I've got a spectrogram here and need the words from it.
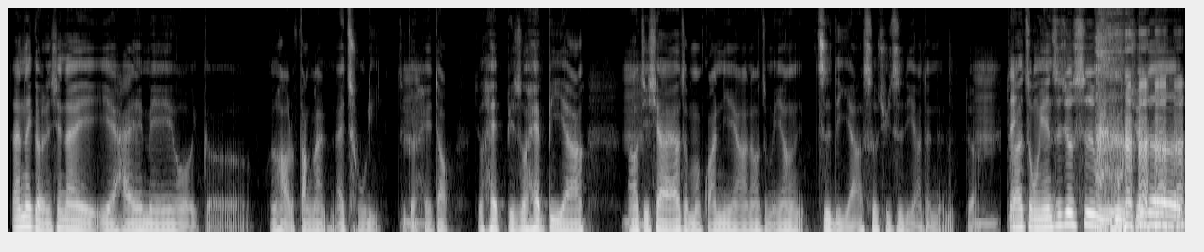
但那个人现在也还没有一个很好的方案来处理这个黑道，就黑比如说黑币啊。然后接下来要怎么管理啊？然后怎么样治理啊？社区治理啊？等等，对吧？对啊。总而言之，就是我 我觉得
